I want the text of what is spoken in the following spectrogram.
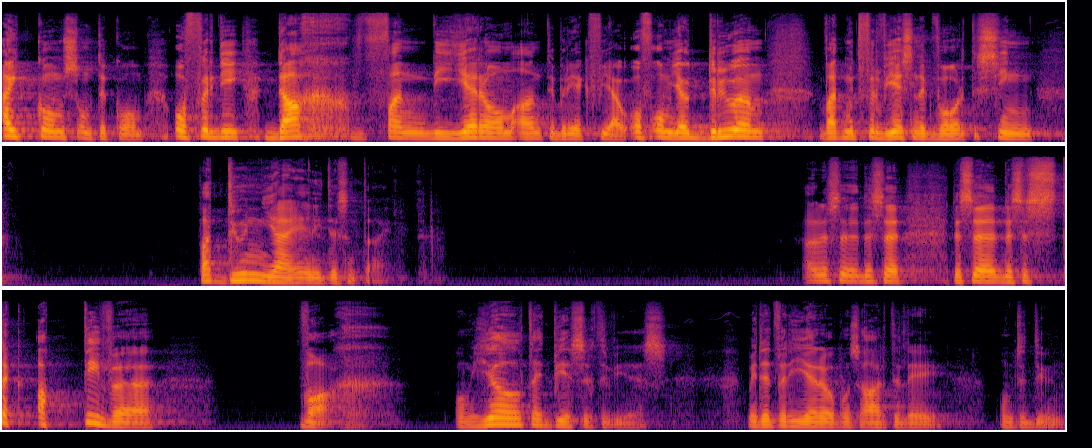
uitkoms om te kom of vir die dag van die Here om aan te breek vir jou of om jou droom wat moet verwesenlik word te sien. Wat doen jy in die tussentyd? Oh dis 'n dis 'n dis 'n dis 'n stuk aktiewe wag om heeltyd besig te wees met dit wat die Here op ons harte lê om te doen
